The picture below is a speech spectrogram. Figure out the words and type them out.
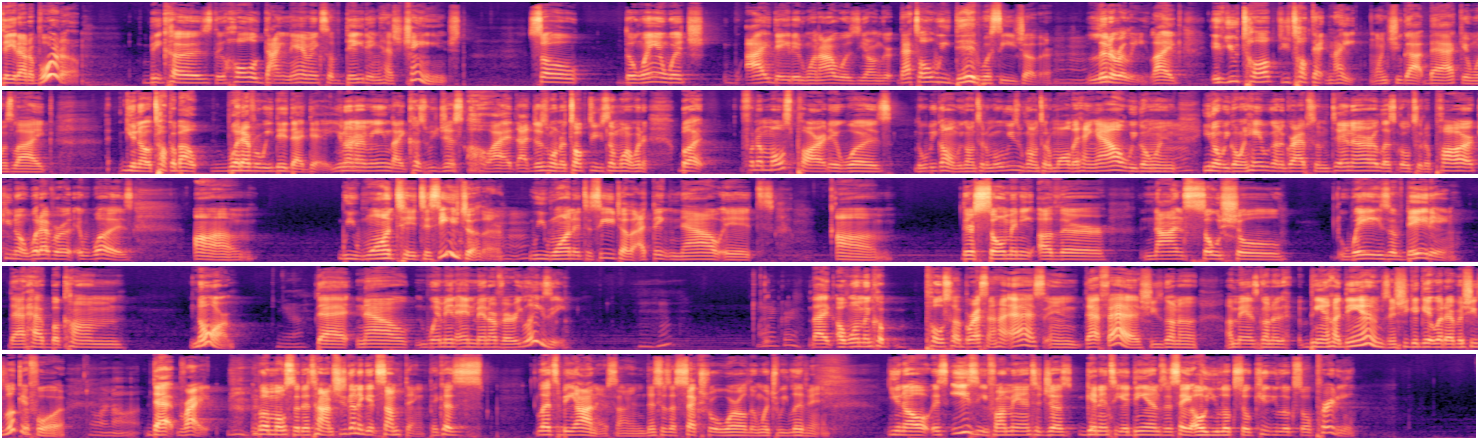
date out of boredom because the whole dynamics of dating has changed. So the way in which I dated when I was younger, that's all we did was see each other. Mm-hmm. Literally. Like if you talked, you talked at night once you got back and was like, you know, talk about whatever we did that day. You know what I mean? Like, cause we just, oh, I, I just want to talk to you some more. But for the most part, it was, where we going? We going to the movies? We going to the mall to hang out? We going, you know, we going here. We're gonna grab some dinner. Let's go to the park. You know, whatever it was. Um, we wanted to see each other. We wanted to see each other. I think now it's um there's so many other non-social ways of dating that have become norm Yeah, that now women and men are very lazy Mm-hmm. I agree. like a woman could post her breasts and her ass and that fast she's gonna a man's gonna be in her dms and she could get whatever she's looking for. Or not. that right. But most of the time she's gonna get something because let's be honest and this is a sexual world in which we live in. You know it's easy for a man to just get into your dms and say oh you look so cute you look so pretty.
